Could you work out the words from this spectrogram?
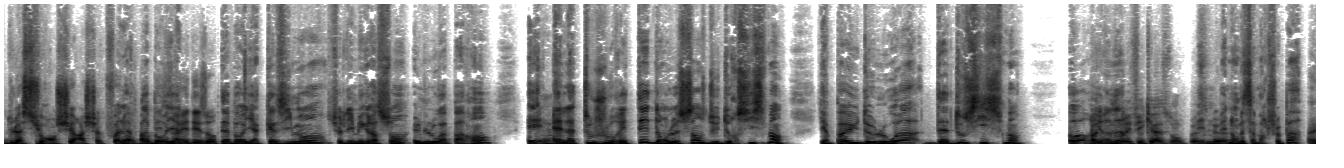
de la surenchère à chaque fois de Alors, la part des uns a- et des autres. D'abord, il y a quasiment, sur l'immigration, une loi par an, et Mmh. elle a toujours été dans le sens du durcissement. Il n'y a pas eu de loi d'adoucissement. Or, pas il y en toujours a. efficace. Donc, parce Mais, que- mais non, mais ça marche pas. Oui.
